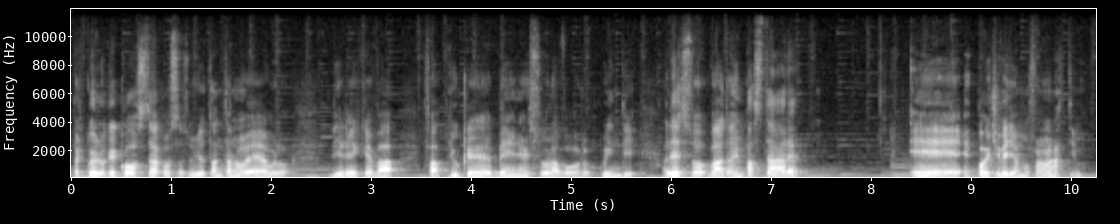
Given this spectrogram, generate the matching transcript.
per quello che costa costa sugli 89 euro direi che va, fa più che bene il suo lavoro. Quindi adesso vado a impastare e, e poi ci vediamo fra un attimo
